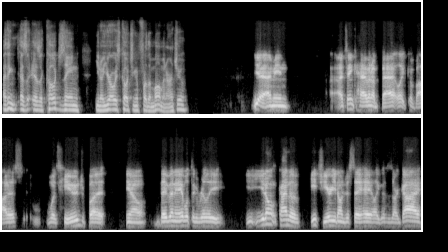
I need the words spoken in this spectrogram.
I think as as a coach, Zane, you know, you're always coaching for the moment, aren't you? Yeah, I mean, I think having a bat like Kavadas was huge, but you know they've been able to really. You, you don't kind of each year you don't just say, "Hey, like this is our guy."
